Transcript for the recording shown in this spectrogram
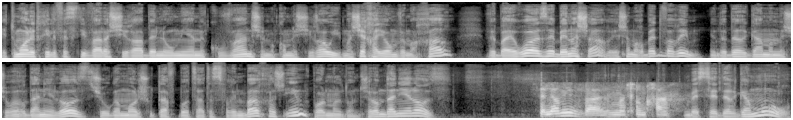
אתמול התחיל פסטיבל השירה הבינלאומי המקוון של מקום לשירה, הוא יימשך היום ומחר, ובאירוע הזה, בין השאר, יש שם הרבה דברים. ידבר גם המשורר דניאל עוז, שהוא גם מו"ל שותף בהוצאת הספרים ברחש, עם פול מלדון. שלום דניאל עוז. שלום יובל, מה שלומך? בסדר גמור.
